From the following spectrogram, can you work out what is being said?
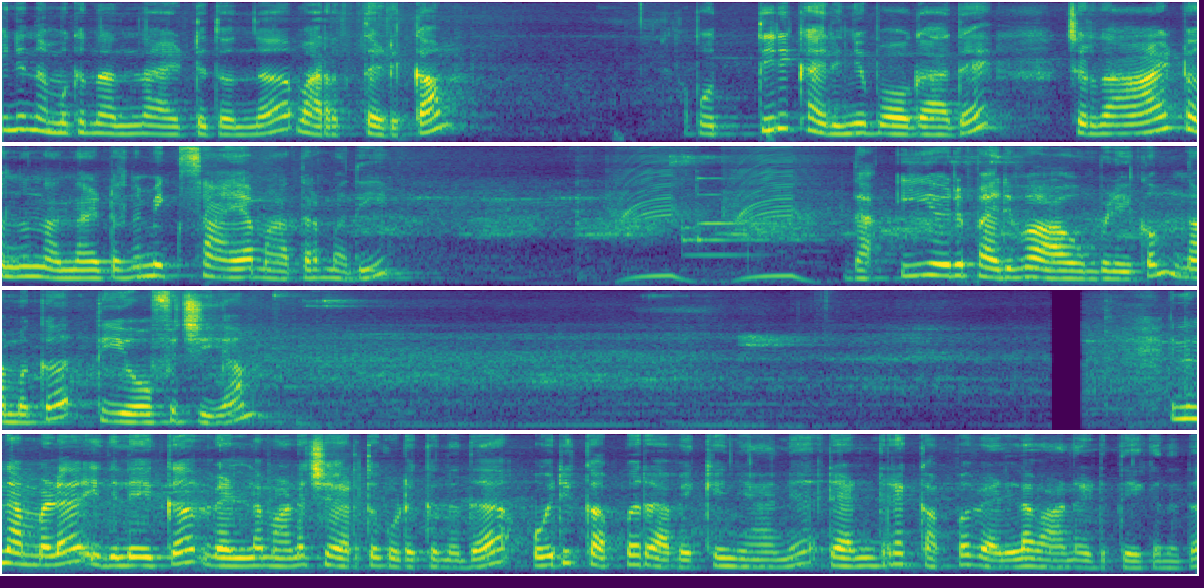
ഇനി നമുക്ക് നന്നായിട്ട് ഇതൊന്ന് വറുത്തെടുക്കാം. അപ്പോൾ ഒത്തിരി കരിഞ്ഞു പോകാതെ ചെറുതായിട്ടൊന്ന് നന്നായിട്ടൊന്ന് മിക്സ് ആയാൽ മാത്രം മതി. ഈ ഒരു പരുവം ആകുമ്പോഴേക്കും നമുക്ക് തീ ഓഫ് ചെയ്യാം. ഇനി നമ്മൾ ഇതിലേക്ക് വെള്ളമാണ് ചേർത്ത് കൊടുക്കുന്നത്. ഒരു കപ്പ് റവയ്ക്ക് ഞാൻ രണ്ടര കപ്പ് വെള്ളമാണ് എടുത്തേക്കുന്നത്.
